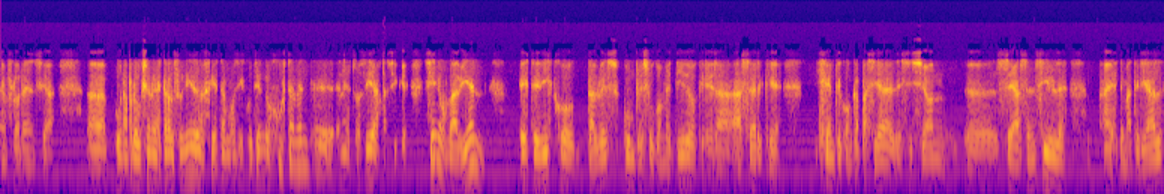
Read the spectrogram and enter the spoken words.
en Florencia, uh, una producción en Estados Unidos que estamos discutiendo justamente en estos días, así que si nos va bien, este disco tal vez cumple su cometido, que era hacer que gente con capacidad de decisión eh, sea sensible a este material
